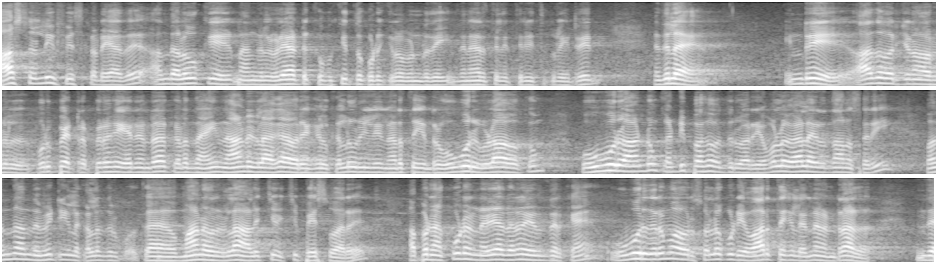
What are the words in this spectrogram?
ஹாஸ்டல்லையும் ஃபீஸ் கிடையாது. அந்த அளவுக்கு நாங்கள் விளையாட்டுக்கு முக்கியத்துவம் கொடுக்கிறோம் என்பதை இந்த நேரத்தில் தெரிவித்துக் கொள்கின்றேன். இதில் இன்று ஆதவர்ஜுனா அவர்கள் பொறுப்பேற்ற பிறகு ஏனென்றால் கடந்த ஐந்து ஆண்டுகளாக அவர் எங்கள் கல்லூரியில் நடத்துகின்ற ஒவ்வொரு விழாவுக்கும் ஒவ்வொரு ஆண்டும் கண்டிப்பாக வந்துடுவார் எவ்வளோ வேலை இருந்தாலும் சரி வந்து அந்த மீட்டிங்கில் கலந்து க மாணவர்கள்லாம் அழைச்சி வச்சு பேசுவார். அப்போ நான் கூட நிறையா தடவை இருந்திருக்கேன். ஒவ்வொரு தரமும் அவர் சொல்லக்கூடிய வார்த்தைகள் என்னவென்றால் இந்த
